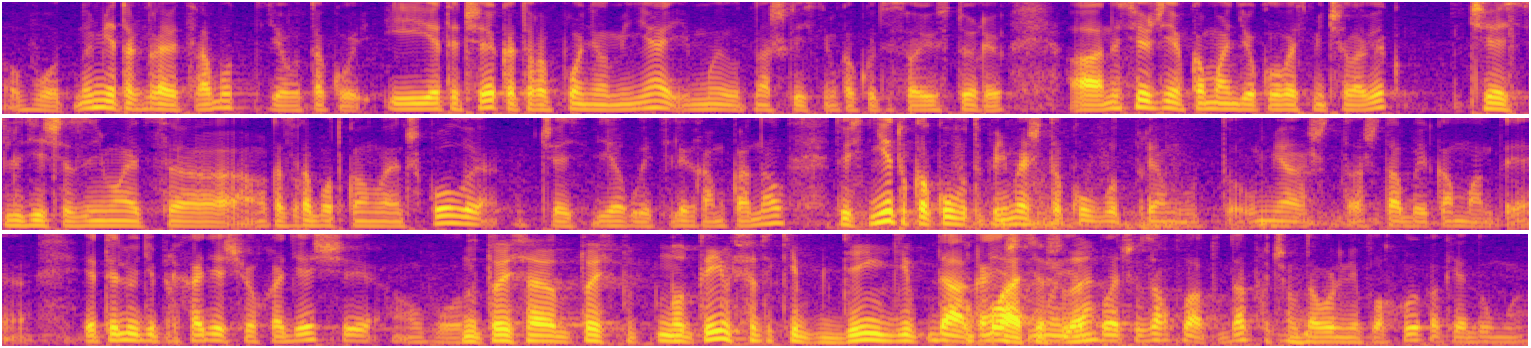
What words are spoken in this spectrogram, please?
Вот. Но мне так нравится работать, я вот такой. И это человек, который понял меня, и мы вот нашли с ним какую-то свою историю. А, на сегодняшний день в команде около 8 человек. Часть людей сейчас занимается разработкой онлайн-школы, часть делает телеграм-канал. То есть нету какого-то, понимаешь, такого вот прям вот у меня шта- штаба и команды. Это люди приходящие, уходящие. Вот. Ну, то есть, а, то есть ну, ты им все-таки деньги Да, конечно, платишь, ну, я да? плачу зарплату, да, причем довольно неплохую, как я думаю.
